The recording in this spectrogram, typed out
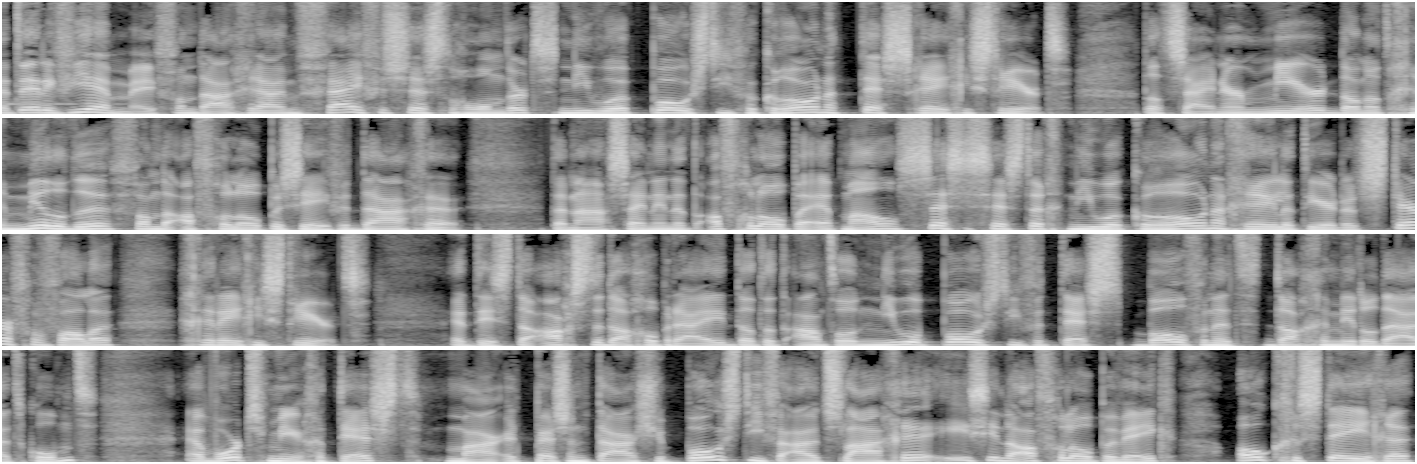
Het RIVM heeft vandaag ruim 6500 nieuwe positieve coronatests geregistreerd. Dat zijn er meer dan het gemiddelde van de afgelopen zeven dagen. Daarnaast zijn in het afgelopen etmaal 66 nieuwe corona-gerelateerde sterfgevallen geregistreerd. Het is de achtste dag op rij dat het aantal nieuwe positieve tests boven het daggemiddelde uitkomt. Er wordt meer getest, maar het percentage positieve uitslagen is in de afgelopen week ook gestegen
